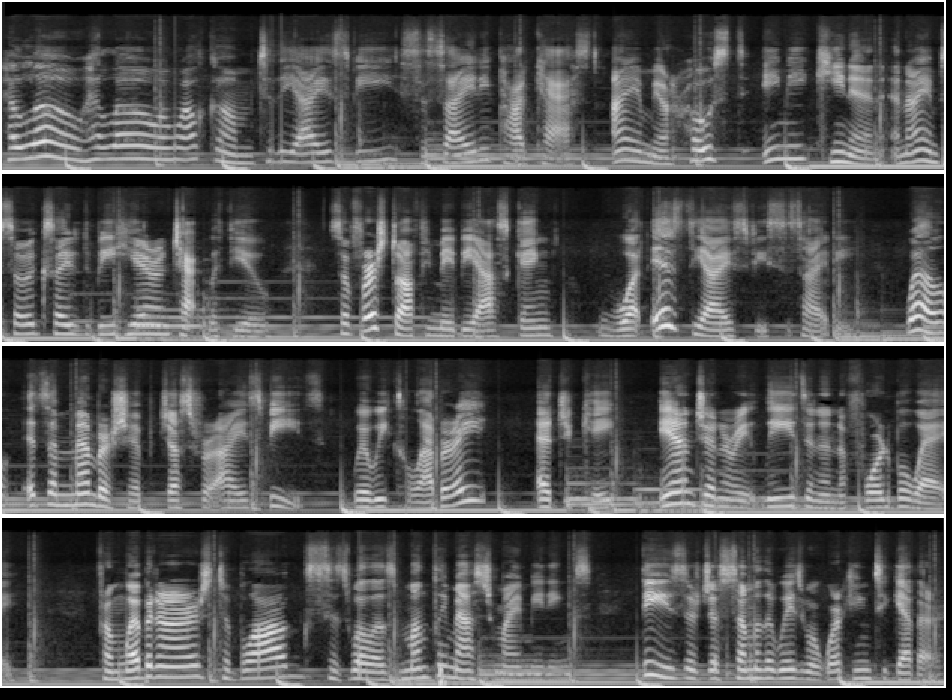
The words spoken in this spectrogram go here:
Hello, hello, and welcome to the ISV Society podcast. I am your host, Amy Keenan, and I am so excited to be here and chat with you. So, first off, you may be asking, what is the ISV Society? Well, it's a membership just for ISVs where we collaborate, educate, and generate leads in an affordable way. From webinars to blogs, as well as monthly mastermind meetings, these are just some of the ways we're working together.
